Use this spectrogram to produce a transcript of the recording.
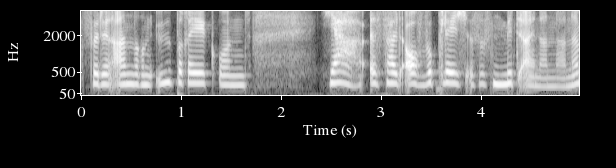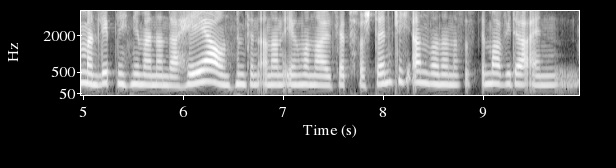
für den anderen übrig und ja, es ist halt auch wirklich, es ist ein Miteinander. Ne? Man lebt nicht nebeneinander her und nimmt den anderen irgendwann mal selbstverständlich an, sondern es ist immer wieder ein,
